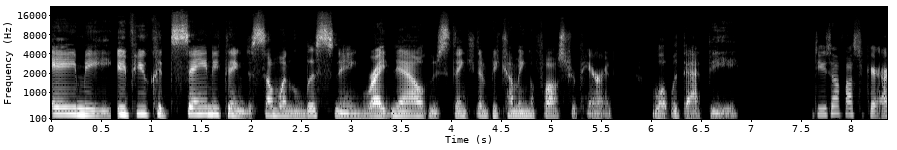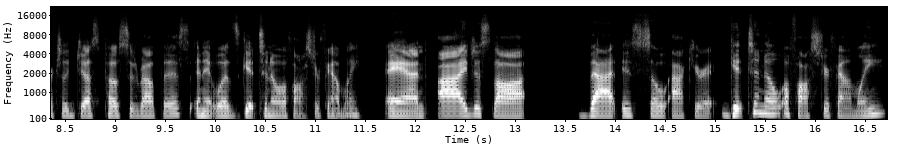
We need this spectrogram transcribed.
Amy, if you could say anything to someone listening right now who's thinking of becoming a foster parent, what would that be? Utah Foster Care actually just posted about this and it was get to know a foster family. And I just thought that is so accurate. Get to know a foster family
